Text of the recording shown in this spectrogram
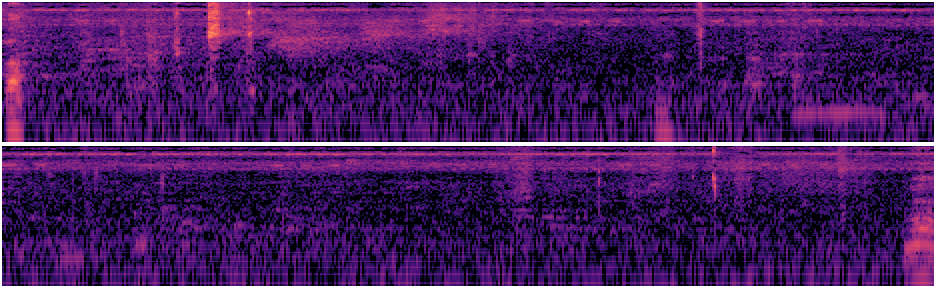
À. Nè.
